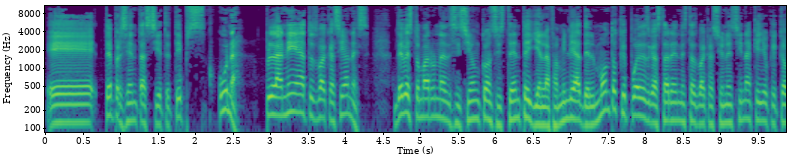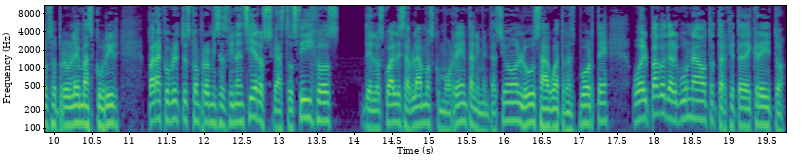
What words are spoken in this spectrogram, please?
eh, te presenta siete tips. Una, planea tus vacaciones. Debes tomar una decisión consistente y en la familia del monto que puedes gastar en estas vacaciones sin aquello que causa problemas cubrir para cubrir tus compromisos financieros, gastos fijos, de los cuales hablamos como renta, alimentación, luz, agua, transporte o el pago de alguna otra tarjeta de crédito.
